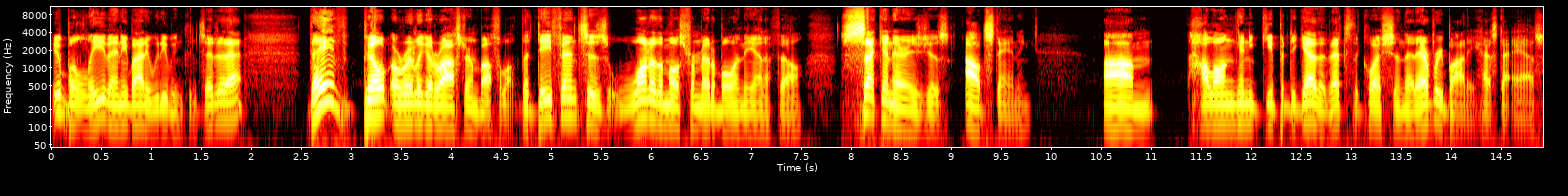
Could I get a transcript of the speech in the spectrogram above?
you believe anybody would even consider that? They've built a really good roster in Buffalo. The defense is one of the most formidable in the NFL. Secondary is just outstanding. Um, how long can you keep it together? That's the question that everybody has to ask.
